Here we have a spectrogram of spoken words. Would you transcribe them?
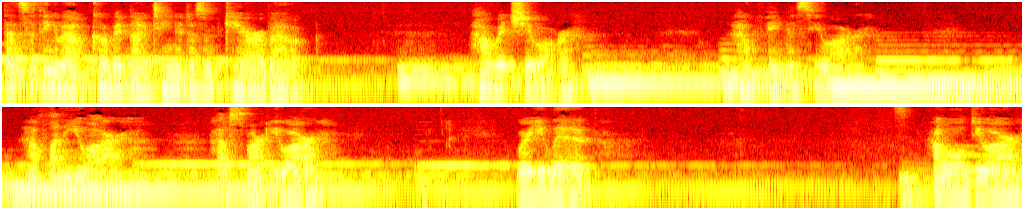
That's the thing about COVID 19. It doesn't care about how rich you are, how famous you are how funny you are, how smart you are, where you live, how old you are,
